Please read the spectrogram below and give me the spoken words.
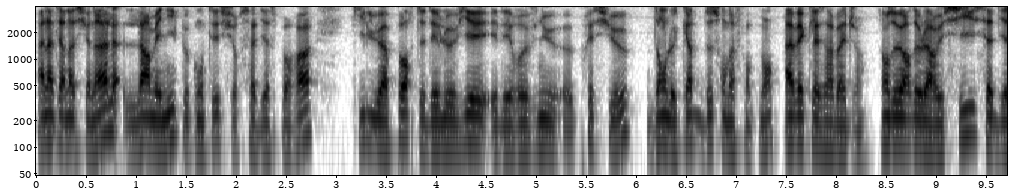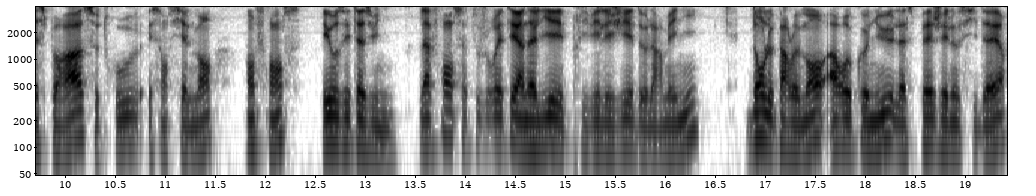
À l'international, l'Arménie peut compter sur sa diaspora qui lui apporte des leviers et des revenus euh, précieux dans le cadre de son affrontement avec l'Azerbaïdjan. En dehors de la Russie, cette diaspora se trouve essentiellement en France et aux États-Unis. La France a toujours été un allié privilégié de l'Arménie, dont le Parlement a reconnu l'aspect génocidaire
